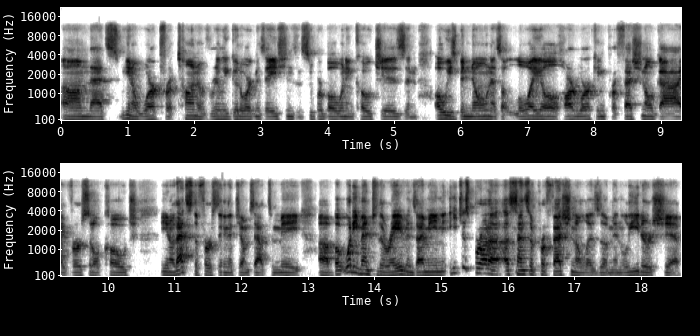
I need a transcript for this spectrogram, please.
um, that's, you know, worked for a ton of really good organizations and Super Bowl winning coaches and always been known as a loyal, hardworking, professional guy, versatile coach. You know, that's the first thing that jumps out to me. Uh, but what he meant to the Ravens, I mean, he just brought a, a sense of professionalism and leadership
